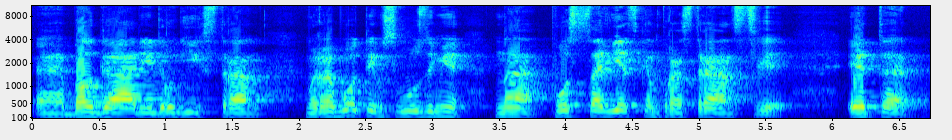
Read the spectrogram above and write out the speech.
э, Болгарии и других стран. Мы работаем с вузами на постсоветском пространстве. Это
